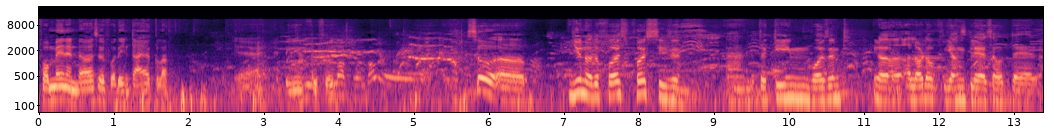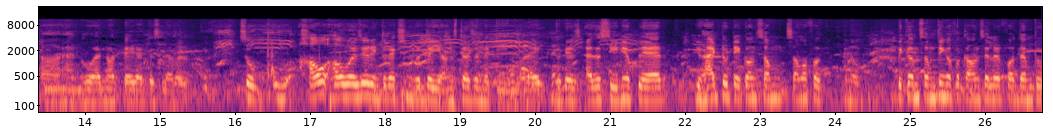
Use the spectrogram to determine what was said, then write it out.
for me and also for the entire club. Yeah, it became fruitful. So, uh, you know, the first first season, and the team wasn't, you know, a, a lot of young players out there, uh, and who had not played at this level. So, how how was your interaction with the youngsters in the team? Like, because as a senior player, you had to take on some some of a, you know, become something of a counselor for them to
